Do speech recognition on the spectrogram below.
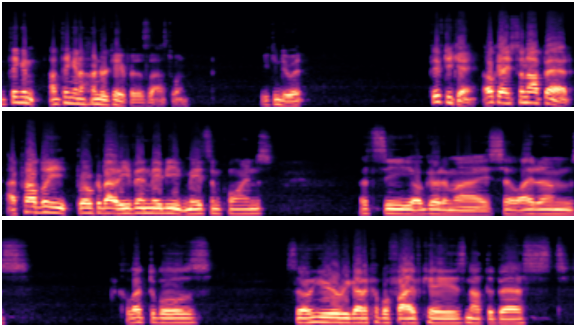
I'm thinking I'm thinking 100k for this last one. We can do it. 50k. Okay, so not bad. I probably broke about even, maybe made some coins. Let's see, I'll go to my sell items, collectibles. So here we got a couple 5Ks, not the best.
